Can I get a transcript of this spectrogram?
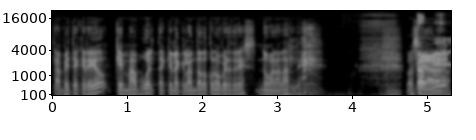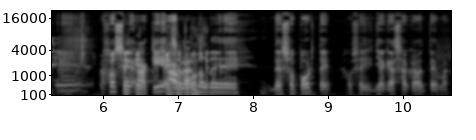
También te creo que más vuelta que la que le han dado con Overdress no van a darle. o sea, También, José, es que aquí hablando de, de soporte, José, ya que has sacado el tema,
